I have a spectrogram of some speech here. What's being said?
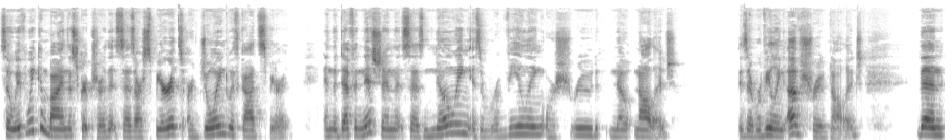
So if we combine the scripture that says our spirits are joined with God's spirit and the definition that says knowing is a revealing or shrewd knowledge, is a revealing of shrewd knowledge, then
